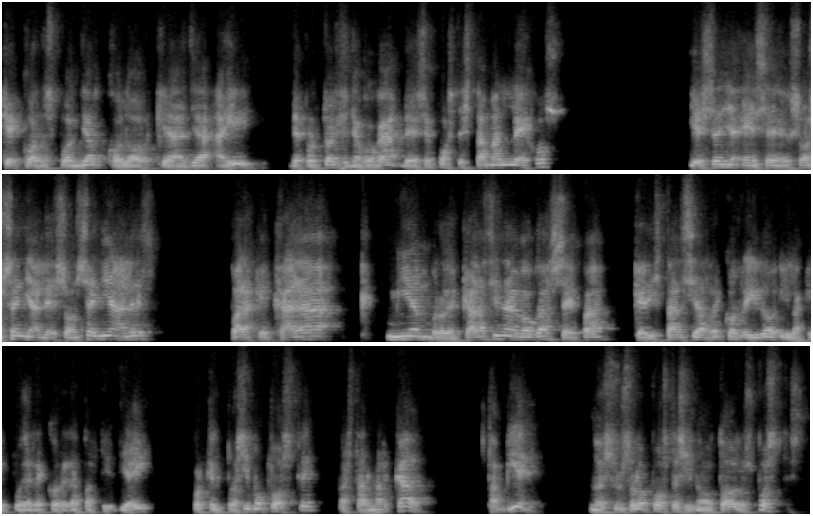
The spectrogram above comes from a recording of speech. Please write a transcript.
que corresponde al color que haya ahí. De pronto la sinagoga de ese poste está más lejos y son, señales, son señales para que cada miembro de cada sinagoga sepa qué distancia ha recorrido y la que puede recorrer a partir de ahí, porque el próximo poste va a estar marcado también. No es un solo poste, sino todos los postes.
